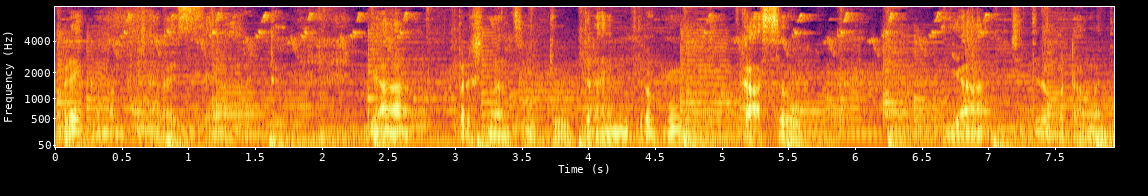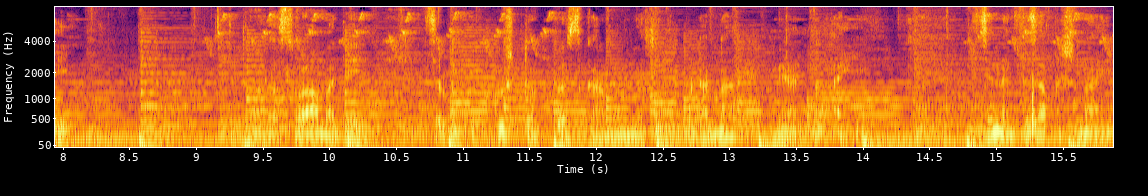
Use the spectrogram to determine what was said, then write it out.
पर्याय क्रमांक चार आहे सैराट या प्रश्नांचे योग्य उत्तर आहे मित्र हो. कासव या चित्रपटामध्ये दोन हजार सोळामध्ये सर्व उत्कृष्ट पुरस्कार म्हणून या चित्रपटांना मिळाला आहे. त्याच्यानंतरचा प्रश्न आहे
